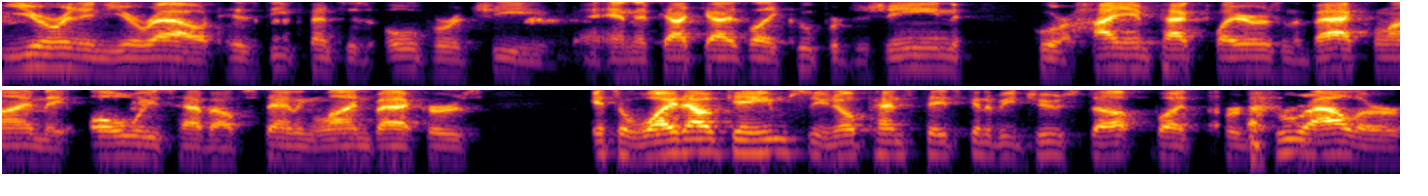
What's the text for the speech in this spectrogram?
year in and year out. His defense is overachieve. And they've got guys like Cooper DeJean who are high impact players in the back line. They always have outstanding linebackers. It's a whiteout game, so you know Penn State's going to be juiced up. But for Drew Allar,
